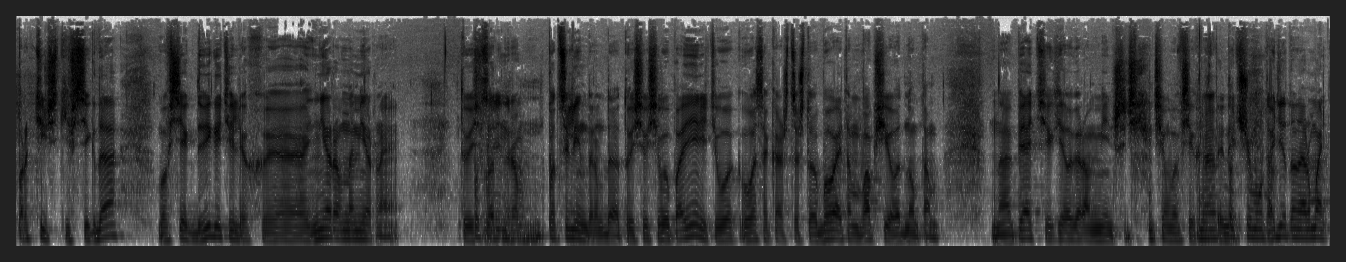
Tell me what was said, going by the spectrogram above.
практически всегда во всех двигателях э, неравномерная. То есть По цилиндрам. По цилиндрам, да. То есть, если вы поверите, у у вас окажется, что бывает там вообще в одном там на 5 килограмм меньше, чем- во всех А остальных. почему? А где-то нормально.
